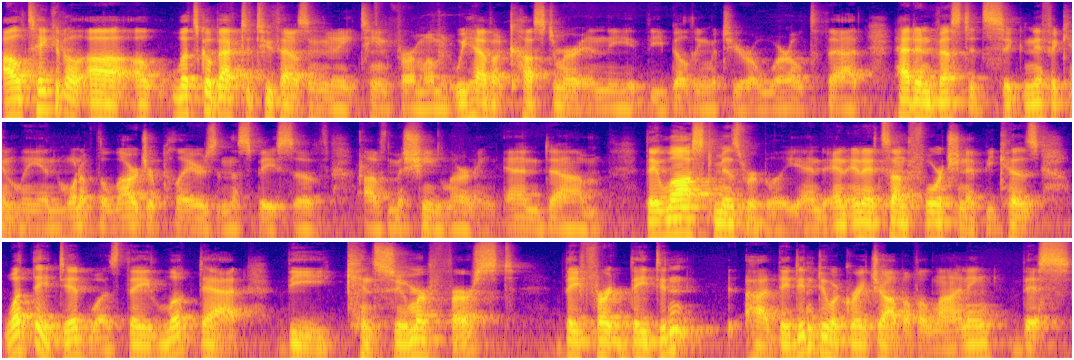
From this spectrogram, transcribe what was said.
I'll take it. Uh, I'll, let's go back to 2018 for a moment. We have a customer in the, the building material world that had invested significantly in one of the larger players in the space of, of machine learning. And um, they lost miserably. And, and, and it's unfortunate because what they did was they looked at the consumer first. They, for, they didn't uh, they didn't do a great job of aligning this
